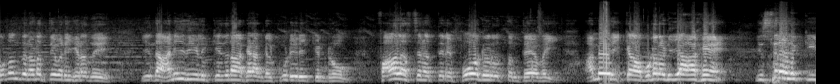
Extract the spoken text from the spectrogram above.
தொடர்ந்து நடத்தி வருகிறது. இந்த அநீதிகளுக்கு எதிராக நாங்கள் கூடியிருக்கின்றோம். பாலஸ்தீனத்திலே போர் நிறுத்தம் தேவை. அமெரிக்கா உடனடியாக இஸ்ரேலுக்கு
